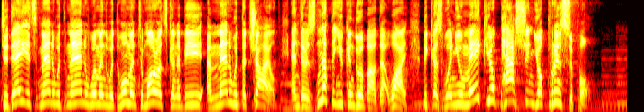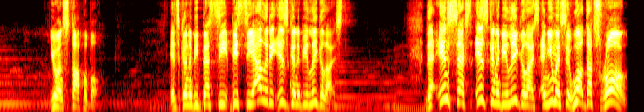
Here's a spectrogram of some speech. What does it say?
Today it's man with man, woman with woman. Tomorrow it's going to be a man with a child. And there's nothing you can do about that. Why? Because when you make your passion your principle, you're unstoppable. It's going to be bestiality is going to be legalized. The incest is going to be legalized and you may say, well that's wrong.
